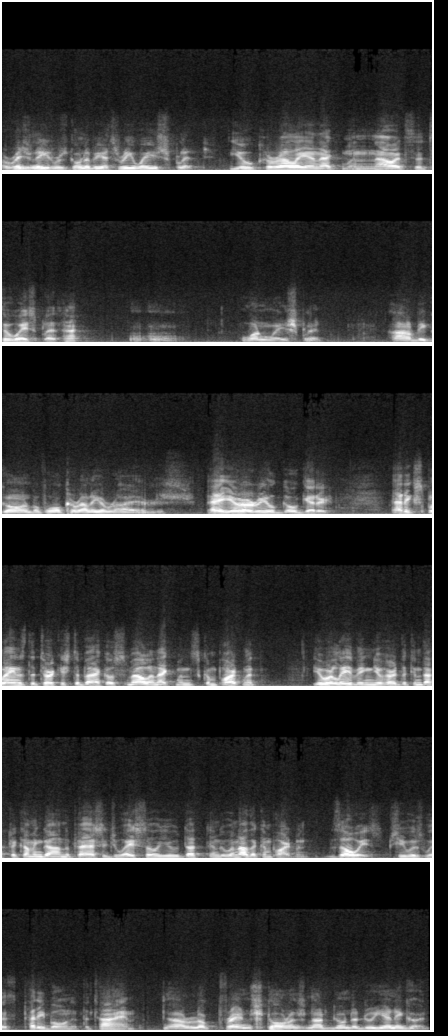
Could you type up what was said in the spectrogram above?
Originally, it was going to be a three-way split. You, Corelli, and Ekman. Now it's a two-way split, huh? One-way split. I'll be gone before Corelli arrives. Hey, you're a real go-getter. That explains the Turkish tobacco smell in Ekman's compartment. You were leaving, you heard the conductor coming down the passageway, so you ducked into another compartment. Zoe's. She was with Pettibone at the time. Now, look, friend, Storing's not going to do you any good.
